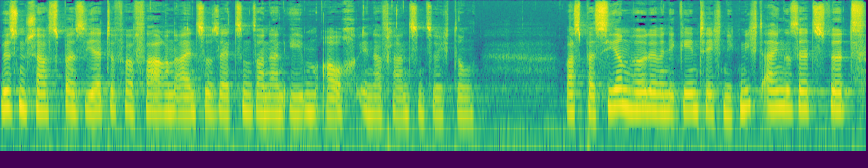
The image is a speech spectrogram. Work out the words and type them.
wissenschaftsbasierte Verfahren einzusetzen, sondern eben auch in der Pflanzenzüchtung. was passieren würde, wenn die Gentechnik nicht eingesetzt wird.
